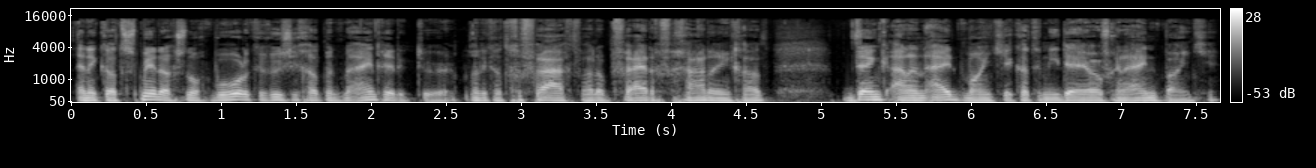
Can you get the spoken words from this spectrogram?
En ik had smiddags nog behoorlijke ruzie gehad met mijn eindredacteur. Want ik had gevraagd, we hadden op vrijdag vergadering gehad... denk aan een eindbandje. Ik had een idee over een eindbandje.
